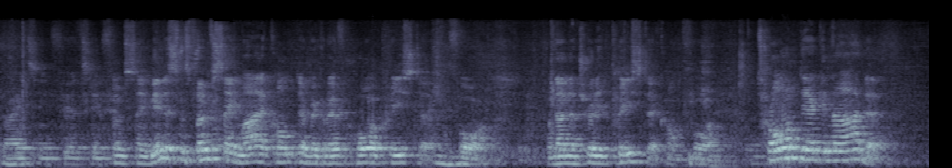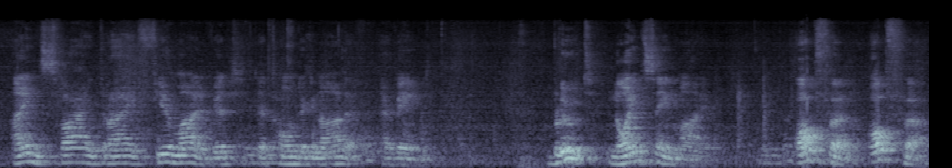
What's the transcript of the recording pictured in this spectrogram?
dreizehn, vierzehn, fünfzehn. Mindestens 15 Mal kommt der Begriff hoher Priester vor. Und dann natürlich Priester kommt vor. Thron der Gnade. Ein, zwei, drei, viermal wird der Thron der Gnade erwähnt. Blut 19 Mal. Opfer, Opfer,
